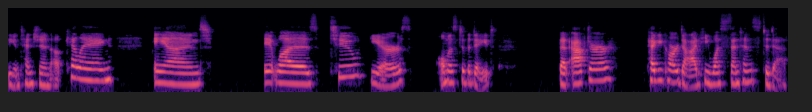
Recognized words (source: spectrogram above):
the intention of killing. And it was two years, almost to the date, that after Peggy Carr died, he was sentenced to death.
